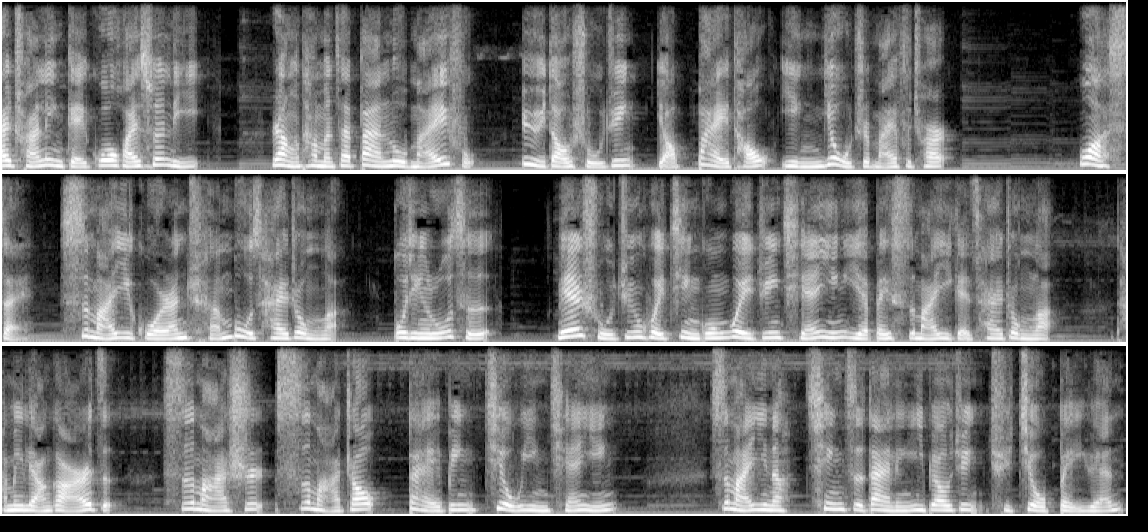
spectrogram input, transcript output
还传令给郭淮、孙礼，让他们在半路埋伏，遇到蜀军要败逃，引诱至埋伏圈。哇塞，司马懿果然全部猜中了。不仅如此，连蜀军会进攻魏军前营也被司马懿给猜中了。他们两个儿子司马师、司马昭带兵救应前营，司马懿呢亲自带领一彪军去救北原。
